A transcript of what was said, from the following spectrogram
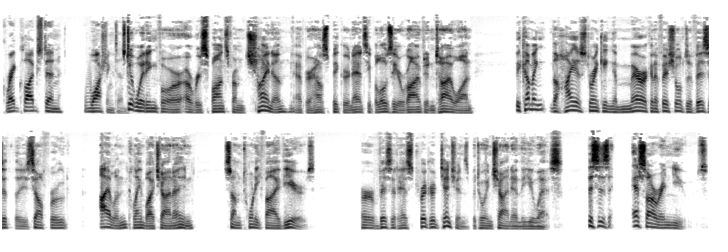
Greg Clugston, Washington. Still waiting for a response from China after House Speaker Nancy Pelosi arrived in Taiwan, becoming the highest ranking American official to visit the self-ruled island claimed by China in some 25 years. Her visit has triggered tensions between China and the U.S. This is SRN News.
